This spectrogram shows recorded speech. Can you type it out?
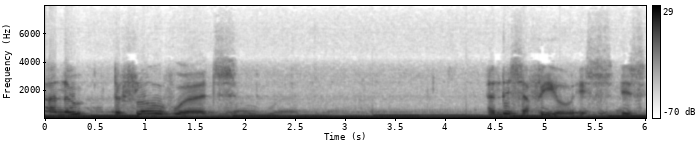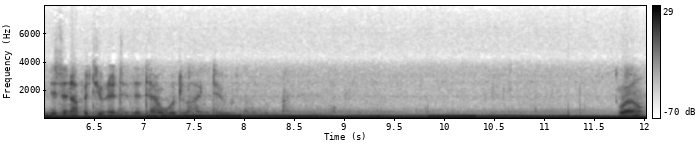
and the, the flow of words, and this I feel is, is, is an opportunity that I would like to. Well,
